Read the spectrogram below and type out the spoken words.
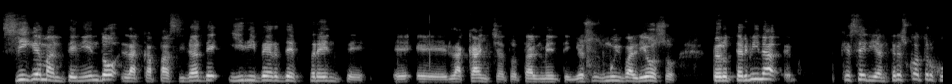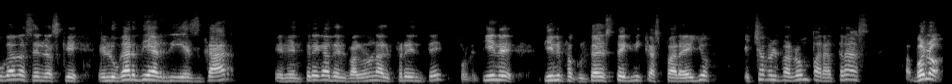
sigue manteniendo la capacidad de ir y ver de frente eh, eh, la cancha totalmente, y eso es muy valioso, pero termina, ¿qué serían? Tres, cuatro jugadas en las que en lugar de arriesgar en la entrega del balón al frente, porque tiene, tiene facultades técnicas para ello, echaba el balón para atrás. Bueno,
